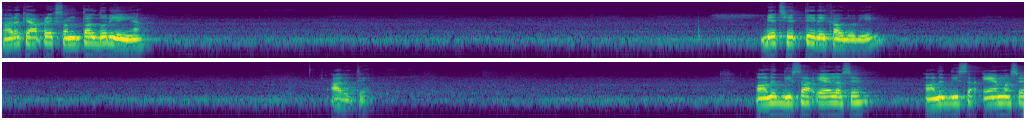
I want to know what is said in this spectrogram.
ધારો કે આપણે એક સમતલ દોરીએ અહીંયા. બે છેદતી રેખાઓ દોરીએ. આ રીતે. આની દિશા એલ હશે, આની દિશા એમ હશે.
